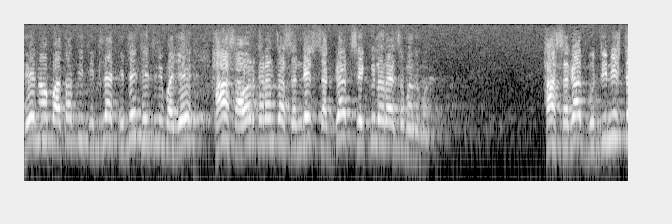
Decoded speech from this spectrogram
हे न पाहता ती तिथल्या तिथे ठेचली पाहिजे. हा सावरकरांचा संदेश सगळ्यात सेक्युलर आहे असं माझं मत. हा सगळ्यात बुद्धिनिष्ठ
